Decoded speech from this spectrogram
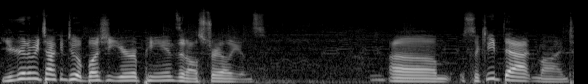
you're going to be talking to a bunch of Europeans and Australians. Um so keep that in mind.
